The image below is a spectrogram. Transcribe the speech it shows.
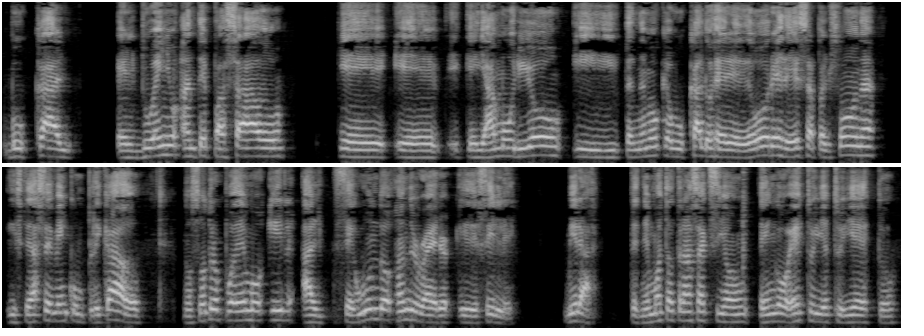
buscar el dueño antepasado que, eh, que ya murió y tenemos que buscar los heredores de esa persona y se hace bien complicado, nosotros podemos ir al segundo underwriter y decirle, mira, tenemos esta transacción, tengo esto y esto y esto,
